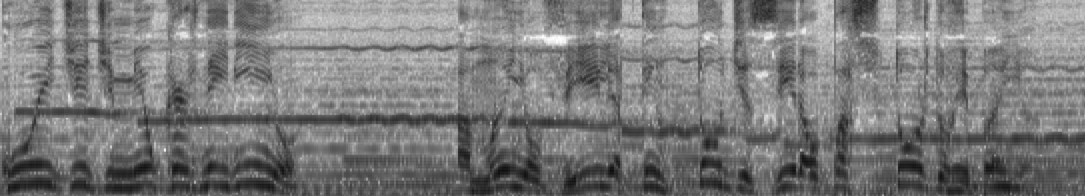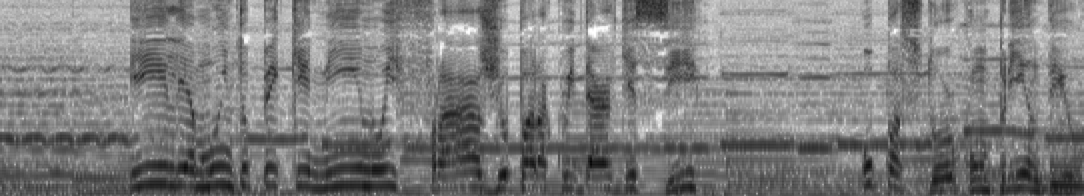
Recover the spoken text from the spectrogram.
Cuide de meu carneirinho. A mãe ovelha tentou dizer ao pastor do rebanho. Ele é muito pequenino e frágil para cuidar de si. O pastor compreendeu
